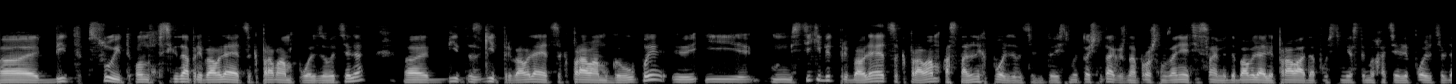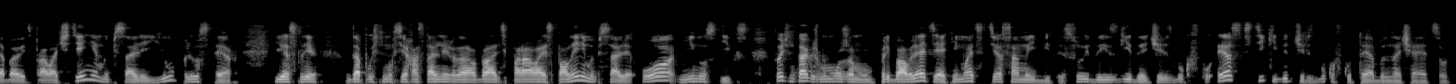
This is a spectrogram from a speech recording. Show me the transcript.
Э, бит suite, он всегда прибавляется к правам пользователя. Э, бит sgit прибавляется к правам группы. Э, и sticky бит прибавляется к правам остальных пользователей. То есть мы точно так же на прошлом занятии с вами добавляли права, допустим, если мы хотели пользователю добавить права чтения, мы писали u плюс r. Если, допустим, у всех остальных добавлять права исполнения, мы писали o минус x. Точно так же мы можем прибавлять и отнимать те самые биты. Суиды и сгиды через буковку S, стики бит через буковку T обозначается. Вот,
